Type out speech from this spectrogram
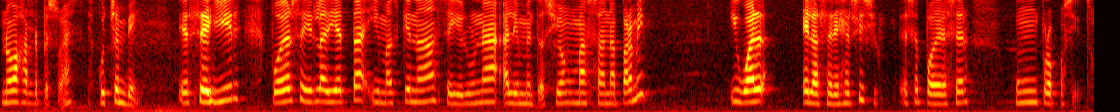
no bajar de peso, ¿eh? Escuchen bien. Es seguir, poder seguir la dieta y más que nada seguir una alimentación más sana para mí. Igual el hacer ejercicio. Ese podría ser un propósito.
